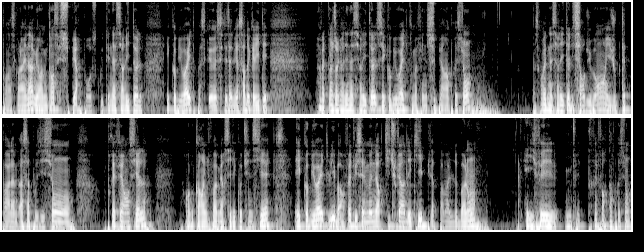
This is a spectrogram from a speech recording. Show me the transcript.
pour North Carolina, mais en même temps, c'est super pour scouter Nasir Little et Kobe White parce que c'est des adversaires de qualité. En fait, quand j'ai regardé Nasir Little, c'est Kobe White qui m'a fait une super impression. Parce qu'en fait, Nasir Little, il sort du banc, il joue peut-être pas à, sa position préférentielle. Encore une fois, merci les coachs NCA. Et Kobe White, lui, bah, en fait, lui, c'est le meneur titulaire de l'équipe, il a pas mal de ballons. Et il, fait, il me fait très forte impression.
